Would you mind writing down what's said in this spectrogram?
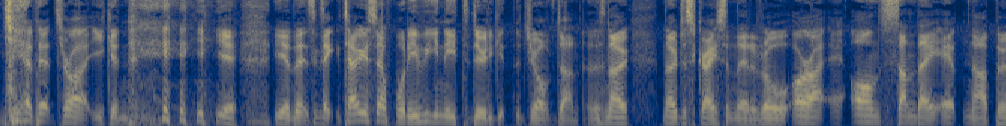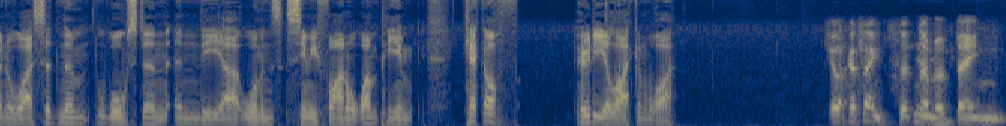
Yeah, that's right. You can, yeah, yeah, that's exactly. Tell yourself whatever you need to do to get the job done. There's no no disgrace in that at all. All right, on Sunday at Ngā Puna Wai, Sydenham, Woolston in the uh, women's semi-final, 1 p.m. kickoff who do you like and why? Yeah, look, I think Sydenham have been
